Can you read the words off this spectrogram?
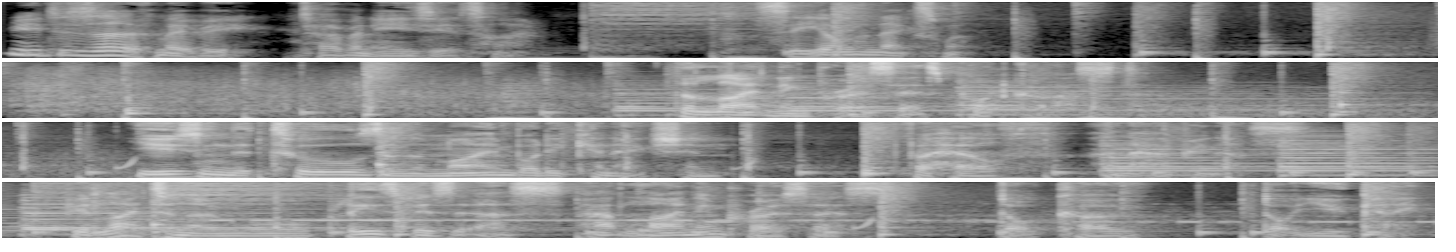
you deserve maybe to have an easier time. See you on the next one. The Lightning Process Podcast. Using the tools of the mind body connection for health and happiness. You'd like to know more, please visit us at lightningprocess.co.uk.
